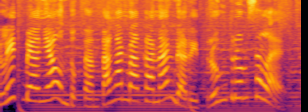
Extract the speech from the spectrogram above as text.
Klik belnya untuk tantangan makanan dari Trum Trum Select.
